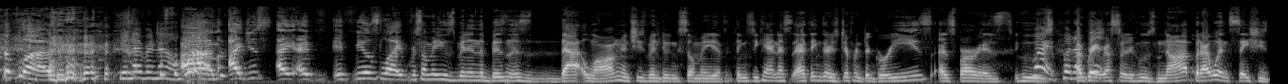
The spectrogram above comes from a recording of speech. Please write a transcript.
The plug. you never know. Um, I just, I, I, it feels like for somebody who's been in the business that long and she's been doing so many different things, you can't. necess- I think there's different degrees as far as who's Right, but a great the- wrestler, who's not. But I wouldn't say she's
